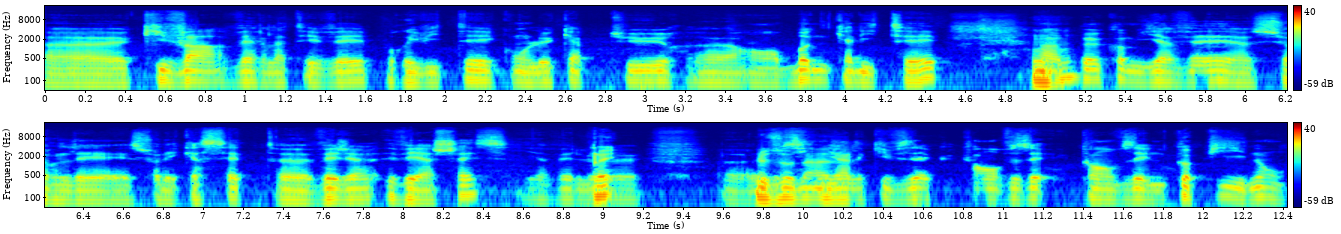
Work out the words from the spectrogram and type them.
euh, qui va vers la TV pour éviter qu'on le capture euh, en bonne qualité, un mhm. peu comme il y avait sur les sur les cassettes VHS, il y avait le, le, signal qui faisait que quand on faisait quand on faisait une copie, non,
